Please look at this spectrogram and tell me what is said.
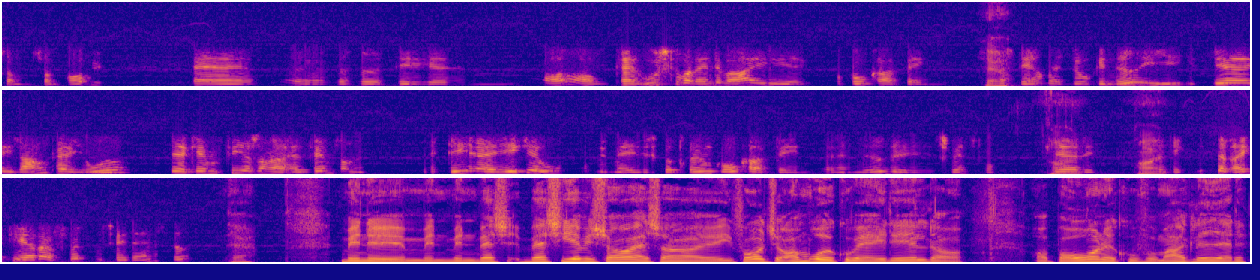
som, som hobby. Uh, uh, hvad hedder det, uh, og, og kan huske, hvordan det var i, på go-kartbanen. Ja. Altså, det har været lukket ned i, i flere i lange perioder. Det er gennem 80'erne og 90'erne. Men det er ikke uproblematisk at drive en go-kartbane øh, nede ved Svendstrup. Det er det. Nej. Så det, det rigtige er der at flytte den til et andet sted. Ja. Men, øh, men, men hvad, hvad siger vi så? Altså, øh, i forhold til området kunne være ideelt, og, og borgerne kunne få meget glæde af det.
